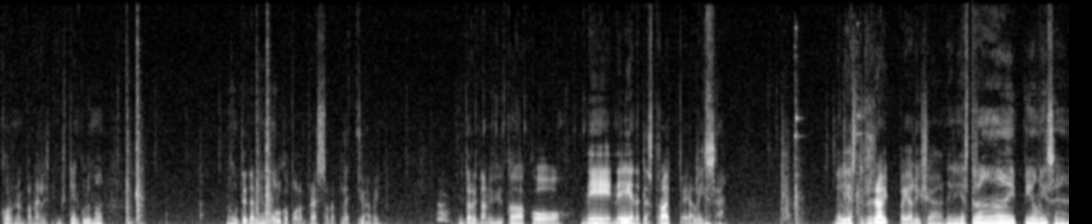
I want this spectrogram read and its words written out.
corner paneelis niin yhteen kulmaan. Mä haluan tietää mihin mun ulkopuolen pressorepletti on hävinnyt. Me tarvitaan YK, K, ne, neljä näitä stripeja lisää. Neljä stripeja lisää, neljä stripeja lisää.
